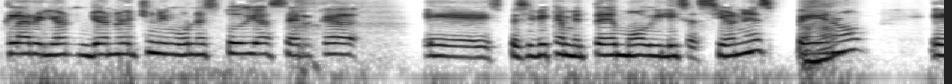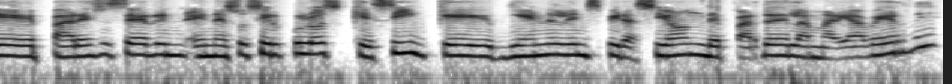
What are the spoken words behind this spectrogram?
claro, yo, yo no he hecho ningún estudio acerca eh, específicamente de movilizaciones, pero eh, parece ser en, en, esos círculos que sí, que viene la inspiración de parte de la marea verde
